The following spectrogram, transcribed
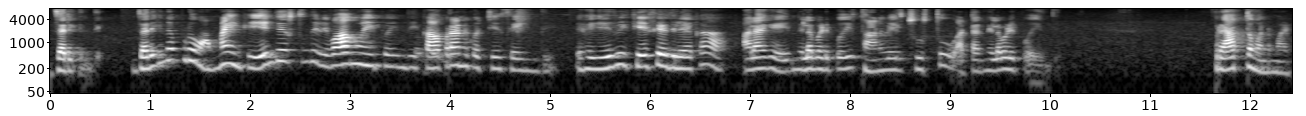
జరిగింది. జరిగినప్పుడు అమ్మాయి ఇంక ఏం చేస్తుంది? వివాహం అయిపోయింది కాపురానికి వచ్చేసేయింది. ఇక ఏది చేసేది లేక అలాగే నిలబడిపోయి తానువేలు చూస్తూ అట్ట నిలబడిపోయింది. ప్రాప్తం అన్నమాట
